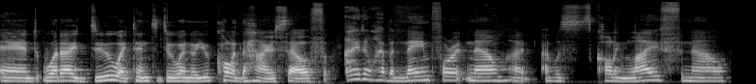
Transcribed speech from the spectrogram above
And what I do, I tend to do, I know you call it the higher self. I don't have a name for it now. I, I was calling life now.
